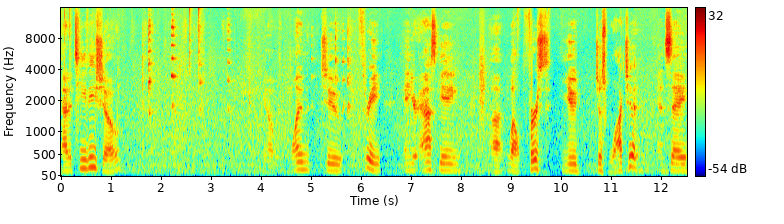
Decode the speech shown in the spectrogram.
at a TV show, you know, one, two, three, and you're asking, uh, well, first you just watch it and say,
